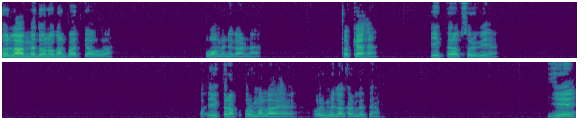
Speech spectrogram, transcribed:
तो लाभ में दोनों का अनुपात क्या होगा? वो हमें निकालना है। तो क्या है? एक तरफ़ सुरभि है और एक तरफ़ उर्मला है। उर्मिला कर लेते हैं। ये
